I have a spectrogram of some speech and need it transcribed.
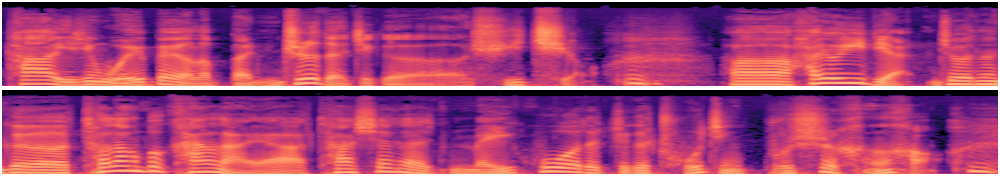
他已经违背了本质的这个需求，嗯，啊，还有一点，就那个特朗普看来啊，他现在美国的这个处境不是很好，嗯，因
